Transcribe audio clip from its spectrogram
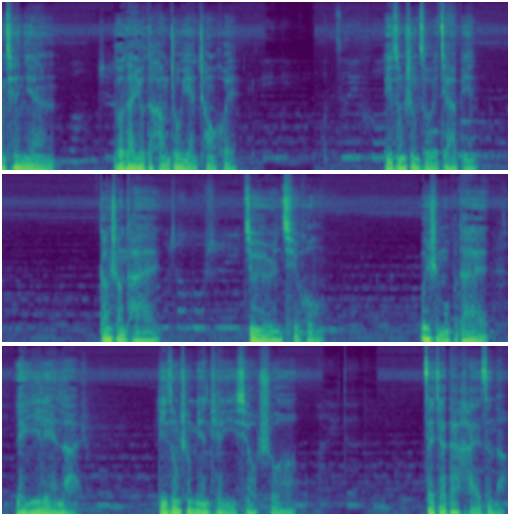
两千年，罗大佑的杭州演唱会，李宗盛作为嘉宾，刚上台，就有人起哄：“为什么不带林忆莲来？”李宗盛腼腆一笑说：“在家带孩子呢。”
